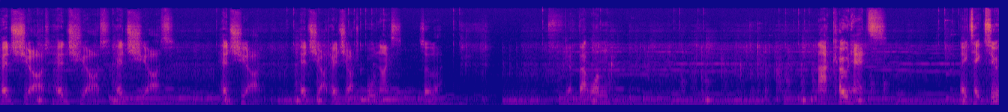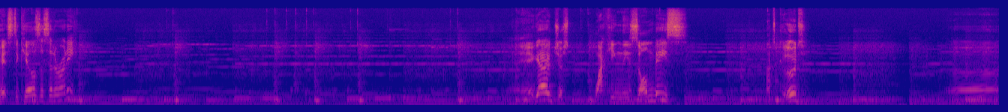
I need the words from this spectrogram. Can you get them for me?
Headshot, headshot, headshot, headshot, headshot, headshot. Oh, nice. Solar. Get that one. Ah, coneheads. They take two hits to kill, as I said already. There you go, just whacking these zombies. That's good. Uh,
